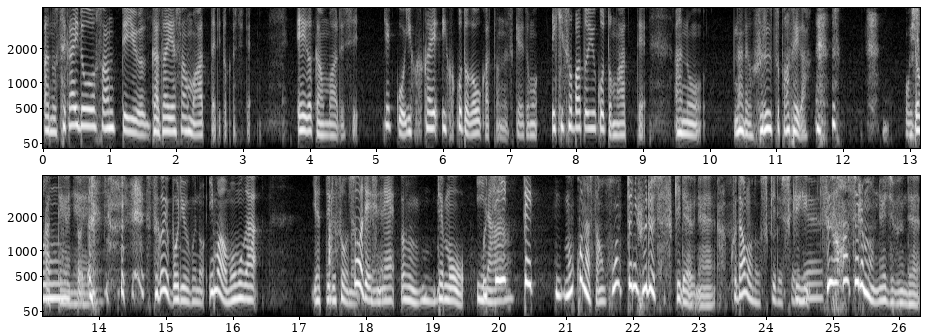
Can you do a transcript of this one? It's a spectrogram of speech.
あの世界堂さんっていう画材屋さんもあったりとかして映画館もあるし結構行くかい行くことが多かったんですけれども駅そばということもあってあのなんだかフルーツパフェが。美味しかったよね。と。すごいボリュームの今は桃がやってるそうなんですけどそうですね。うん、ん。でもいいうなちってもこなさん本当にフルーツ好きだよね。果物好きです好き、よね通販するもんね自分で。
